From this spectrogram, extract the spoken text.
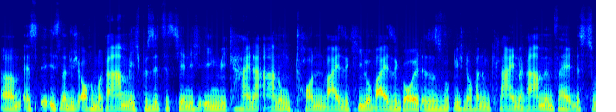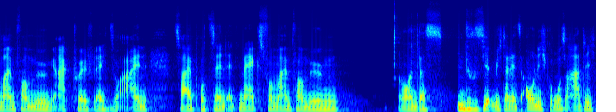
Ähm, es ist natürlich auch im Rahmen. Ich besitze jetzt hier nicht irgendwie, keine Ahnung, tonnenweise, kiloweise Gold. Es ist wirklich noch in einem kleinen Rahmen im Verhältnis zu meinem Vermögen. Aktuell vielleicht so ein, zwei Prozent at max von meinem Vermögen. Und das interessiert mich dann jetzt auch nicht großartig.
